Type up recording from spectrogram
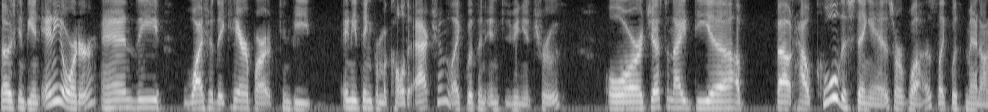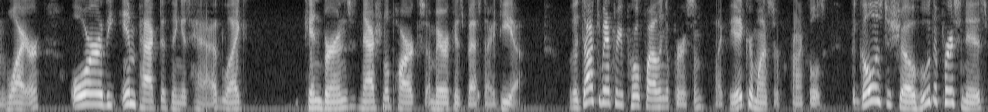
Those can be in any order, and the why should they care part can be anything from a call to action, like with an inconvenient truth, or just an idea about how cool this thing is or was, like with Man on Wire, or the impact a thing has had, like Ken Burns' National Parks America's Best Idea. With a documentary profiling a person, like the Ackermonster Chronicles, the goal is to show who the person is,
